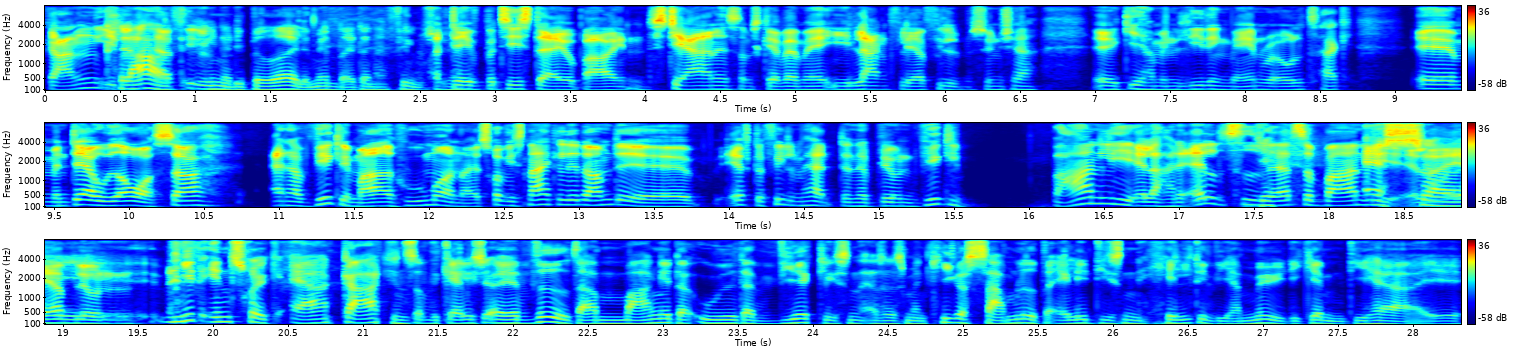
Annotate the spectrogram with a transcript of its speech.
gange Klart i den her film. en af de bedre elementer i den her film. Og Dave Bautista er jo bare en stjerne, som skal være med i langt flere film, synes jeg. Øh, giv ham en leading man role, tak. Øh, men derudover så er der virkelig meget humor, og jeg tror, vi snakkede lidt om det øh, efter filmen her. Den er blevet virkelig barnlig, eller har det altid ja, været så barnlig, altså, eller er jeg blevet... øh, Mit indtryk er Guardians of the Galaxy, og jeg ved, der er mange derude, der virkelig sådan, altså hvis man kigger samlet på alle de sådan helte, vi har mødt igennem de her, øh,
